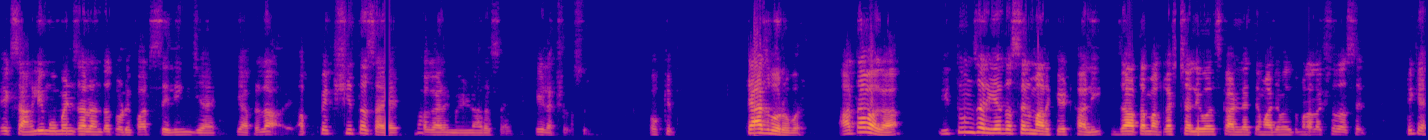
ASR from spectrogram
एक चांगली मुवमेंट झाल्यानंतर थोडेफार सेलिंग जे आहे ती आपल्याला अपेक्षितच आहे बघायला मिळणारच आहे हे लक्षात असू ओके त्याचबरोबर आता बघा इथून जर येत असेल मार्केट खाली जर आता मागासच्या लेवल्स काढल्या ते माझ्यामध्ये तुम्हाला लक्षात असेल. ठीक आहे?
